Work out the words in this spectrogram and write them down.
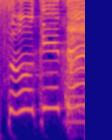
好きで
